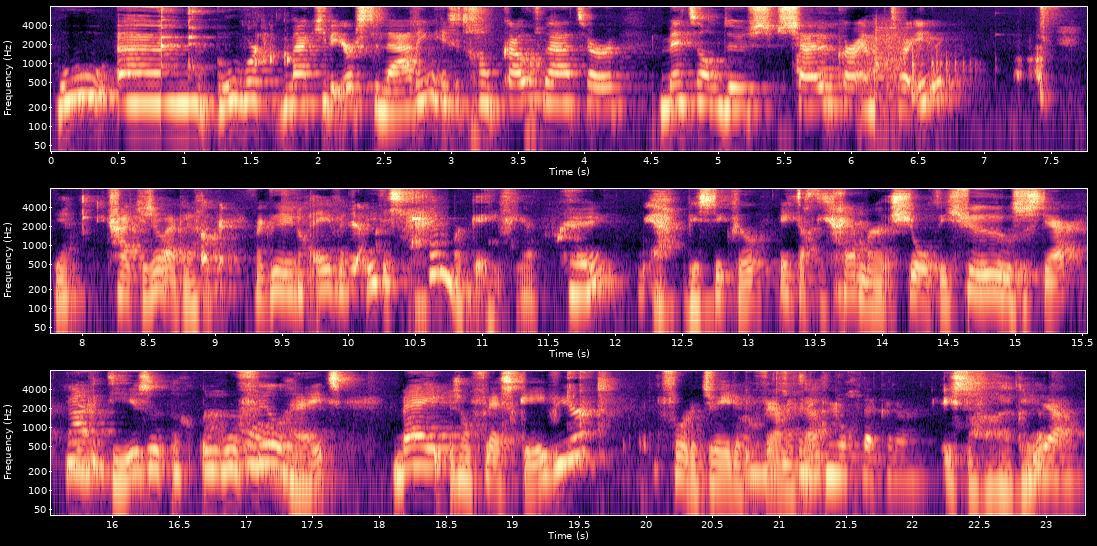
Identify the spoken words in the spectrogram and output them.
Hoe, ehm, hoe wordt, maak je de eerste lading? Is het gewoon koud water met dan dus suiker en wat erin? Ja, ik ga het je zo uitleggen. Oké. Maar ik wil je nog even... Ja. Dit is gemberkefir. Oké. Ja, wist ik veel. Ik dacht die gember shot is veel te sterk. Laat Ja. die een, een hoeveelheid bij zo'n fles kefir voor de tweede Dit vind fermentatie. nog lekkerder. Is toch wel lekker? Ja.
